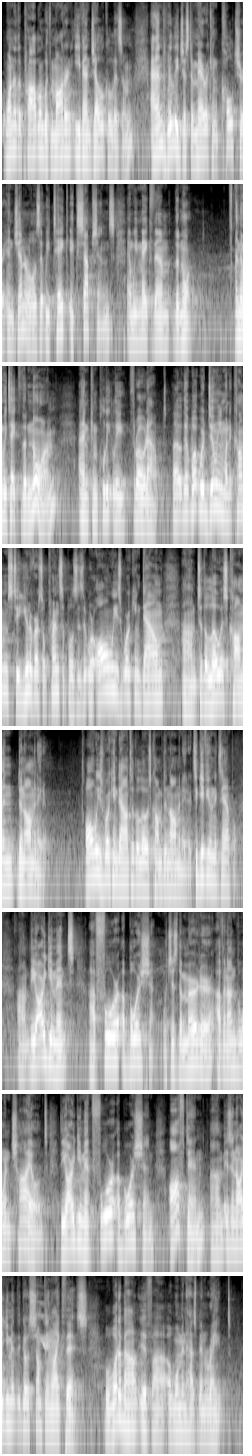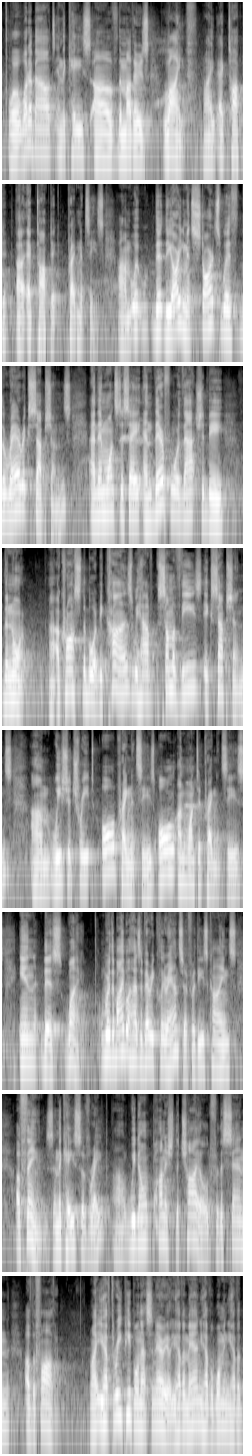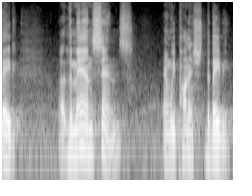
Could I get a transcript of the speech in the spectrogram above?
One of the problem with modern evangelicalism and really just American culture in general is that we take exceptions and we make them the norm. And then we take the norm and completely throw it out. Uh, that what we're doing when it comes to universal principles is that we're always working down um, to the lowest common denominator. Always working down to the lowest common denominator. To give you an example, um, the argument uh, for abortion, which is the murder of an unborn child, the argument for abortion often um, is an argument that goes something like this Well, what about if uh, a woman has been raped? Or what about in the case of the mother's life, right? Ectoptic, uh, ectoptic pregnancies. Um, the, the argument starts with the rare exceptions and then wants to say, and therefore that should be the norm uh, across the board. Because we have some of these exceptions, um, we should treat all pregnancies, all unwanted pregnancies, in this way. Where the Bible has a very clear answer for these kinds of things. In the case of rape, uh, we don't punish the child for the sin of the father. Right? You have three people in that scenario you have a man, you have a woman, you have a baby. Uh, the man sins, and we punish the baby.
